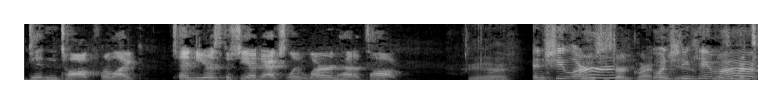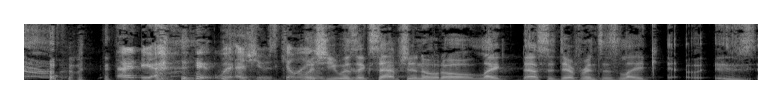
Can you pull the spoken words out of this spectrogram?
didn't talk for like ten years because she had to actually learn how to talk. Yeah. And she learned then she started grunting when she came as up. an uh, yeah, as she was killing. But she was exceptional though. Like that's the difference. Is like, is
